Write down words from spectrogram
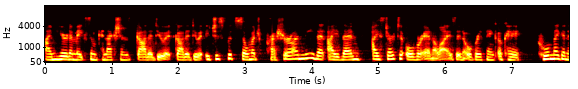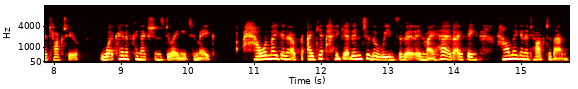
I'm here to make some connections, gotta do it, gotta do it. It just puts so much pressure on me that I then I start to overanalyze and overthink, okay, who am I going to talk to? What kind of connections do I need to make? How am I going to I get I get into the weeds of it in my head. I think, how am I going to talk to them?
